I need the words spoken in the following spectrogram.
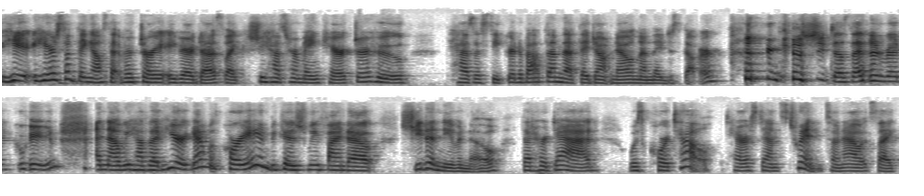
Here, here's something else that Victoria Aveyard does. Like she has her main character who has a secret about them that they don't know and then they discover because she does that in Red Queen. And now we have that here again with Corayne because we find out she didn't even know that her dad was Cortael, Taristan's twin. So now it's like,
